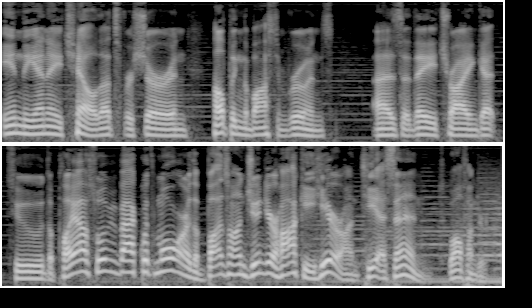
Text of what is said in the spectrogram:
in the NHL, that's for sure, and helping the Boston Bruins as they try and get to the playoffs. We'll be back with more the Buzz on Junior Hockey here on TSN 1200.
